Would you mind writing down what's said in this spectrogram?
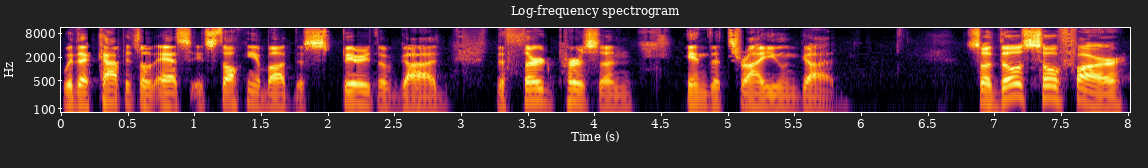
with a capital S, it's talking about the Spirit of God, the third person in the triune God. So those so far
